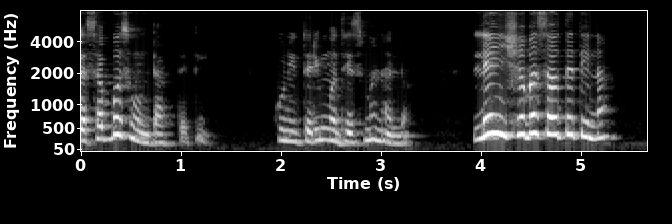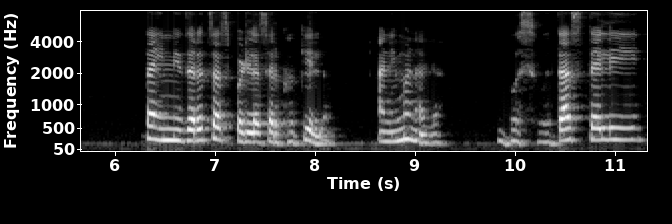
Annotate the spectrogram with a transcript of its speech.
तसा बसवून टाकते ती. कुणीतरी मध्येच म्हणालं लेंश बसवते ती ना. ताईंनी जरा चाचपडल्यासारखं केलं आणि म्हणाल्या बसवत असत्याली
